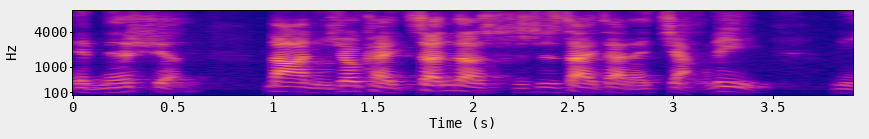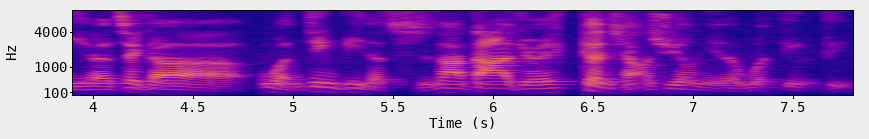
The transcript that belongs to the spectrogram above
emission。那你就可以真的实实在在的奖励你的这个稳定币的池。那大家就会更想要去用你的稳定币。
